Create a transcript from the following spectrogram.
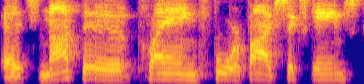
It's not the playing four, five, six games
